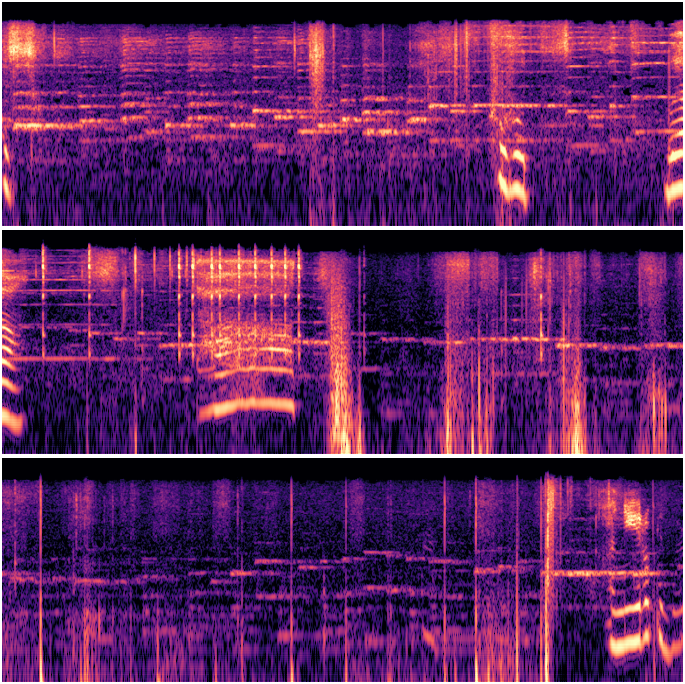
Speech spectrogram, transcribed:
됐어. 후훗. 뭐야? 야. 아니 이렇게 넓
